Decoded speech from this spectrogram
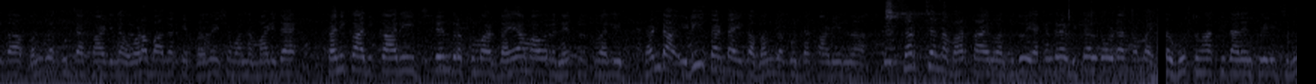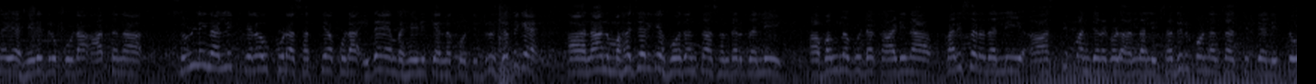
ಈಗ ಬಂಗ್ಲಗುಡ್ಡ ಕಾಡಿನ ಒಳಭಾಗಕ್ಕೆ ಪ್ರವೇಶವನ್ನ ಮಾಡಿದೆ. ತನಿಖಾಧಿಕಾರಿ ಜಿತೇಂದ್ರ ಕುಮಾರ್ ದಯಾಮ್ ಅವರ ನೇತೃತ್ವದಲ್ಲಿ ತಂಡ, ಇಡೀ ತಂಡ ಈಗ ಬಂಗ್ಲಗುಡ್ಡ ಕಾಡಿನ ಸರ್ಚ್ ಅನ್ನು ಮಾಡ್ತಾ ಇರುವಂತದ್ದು ಯಾಕಂದ್ರೆ ವಿಠಲ್ ಗೌಡ ತಮ್ಮ ಹುಟ್ಟು ಹಾಕಿದ್ದಾನೆ ಅಂತ ಹೇಳಿ ಚಿನ್ನಯ್ಯ ಹೇಳಿದ್ರು ಕೂಡ ಆತನ ಸುಳ್ಳಿನಲ್ಲಿ ಕೆಲವು ಕೂಡ ಸತ್ಯ ಕೂಡ ಇದೆ ಎಂಬ ಹೇಳಿಕೆಯನ್ನು ಕೊಟ್ಟಿದ್ರು. ಜೊತೆಗೆ ನಾನು ಮಹಜರಿಗೆ ಹೋದಂತ ಸಂದರ್ಭದಲ್ಲಿ, ಆ, ಬಂಗ್ಲಗುಡ್ಡ ಕಾಡಿನ ಪರಿಸರದಲ್ಲಿ, ಆ ಅಸ್ಥಿಪಂಜರಗಳು ಅಲ್ಲಲ್ಲಿ ಚದುರಿಕೊಂಡಂತ ಸ್ಥಿತಿಯಲ್ಲಿತ್ತು.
